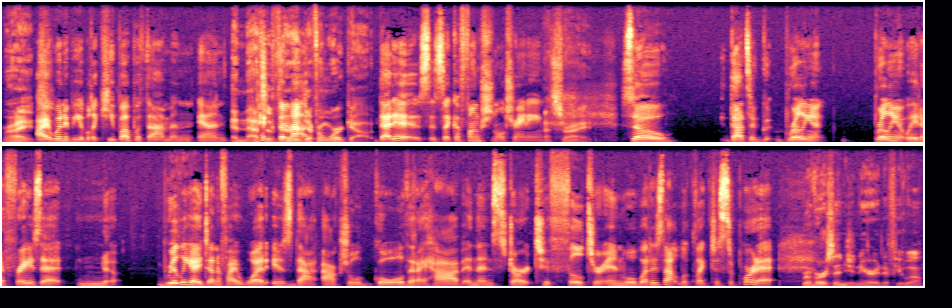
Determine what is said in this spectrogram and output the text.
Right. I want to be able to keep up with them and and and that's a very different workout. That is. It's like a functional training. That's right. So that's a brilliant, brilliant way to phrase it. No, really identify what is that actual goal that I have, and then start to filter in. Well, what does that look like to support it? Reverse engineer it, if you will.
